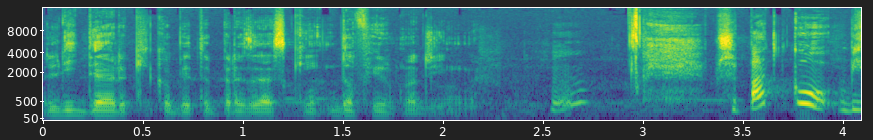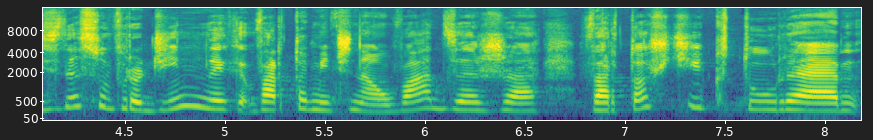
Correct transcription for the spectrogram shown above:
liderki, kobiety prezeski do firm rodzinnych? W przypadku biznesów rodzinnych warto mieć na uwadze, że wartości, które mm,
